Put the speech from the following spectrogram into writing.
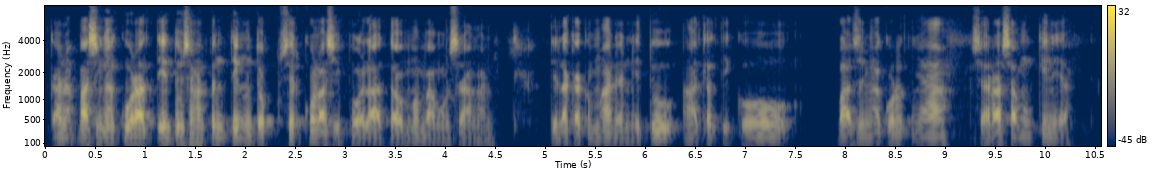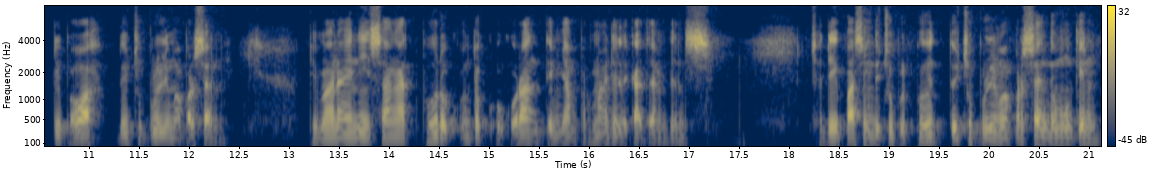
Karena passing akurat itu sangat penting untuk sirkulasi bola atau membangun serangan di laga kemarin itu Atletico passing akuratnya saya rasa mungkin ya di bawah 75% di mana ini sangat buruk untuk ukuran tim yang bermain di Liga Champions. Jadi passing 75% itu mungkin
